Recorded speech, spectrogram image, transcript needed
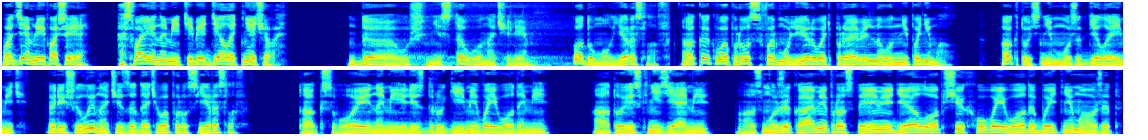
Вот земли и паши, а с воинами тебе делать нечего». «Да уж, не с того начали», — подумал Ярослав. А как вопрос сформулировать правильно он не понимал. А кто с ним может дело иметь? Решил иначе задать вопрос Ярослав. Так с воинами или с другими воеводами, а то и с князьями, а с мужиками простыми дел общих у воевода быть не может,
